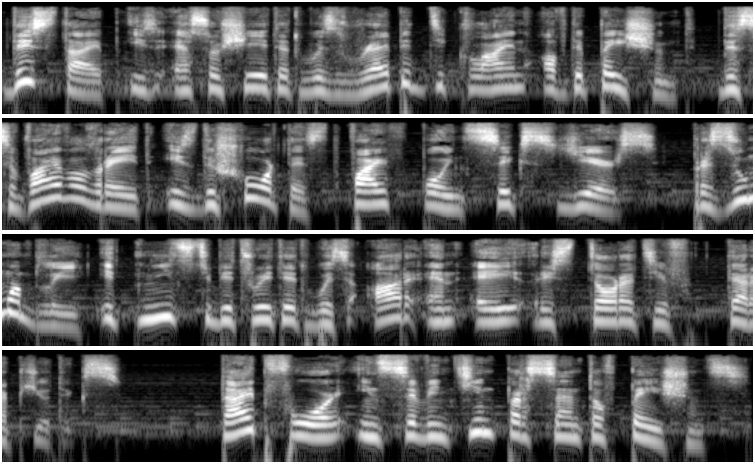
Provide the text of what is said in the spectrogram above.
This type is associated with rapid decline of the patient. The survival rate is the shortest, 5.6 years. Presumably, it needs to be treated with RNA restorative therapeutics. Type 4 in 17% of patients.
